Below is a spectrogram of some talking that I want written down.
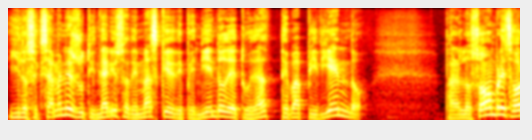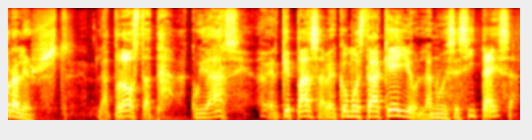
Y los exámenes rutinarios, además, que dependiendo de tu edad te va pidiendo. Para los hombres, órale, la próstata, a cuidarse, a ver qué pasa, a ver cómo está aquello, la nuececita esa.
